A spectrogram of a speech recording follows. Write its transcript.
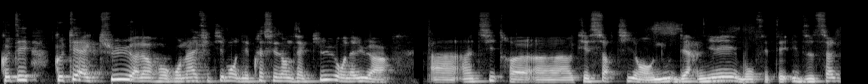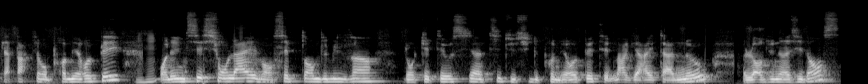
Côté, côté actu, alors on on a effectivement des précédentes actus. On a eu un, un, un titre euh, qui est sorti en août dernier. Bon, c'était It's the Sun qui appartient au premier EP. Mhm. On a eu une session live en septembre 2020, donc qui était aussi un titre issu du premier EP, c'était Margareta No, lors d'une résidence.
